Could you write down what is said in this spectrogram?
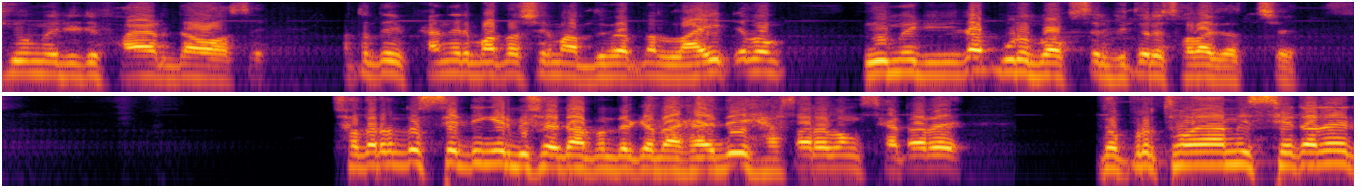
হিউমিডিটি ফায়ার দেওয়া আছে। অর্থাৎ এই ফ্যানের বাতাসের মাধ্যমে আপনার লাইট এবং হিউমিডিটিটা পুরো বক্সের ভিতরে ছড়া যাচ্ছে। সাধারণত সেটিং এর বিষয়টা আপনাদেরকে দেখাই দিই, হ্যাসার এবং সেটারে তো প্রথমে আমি সেটারের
